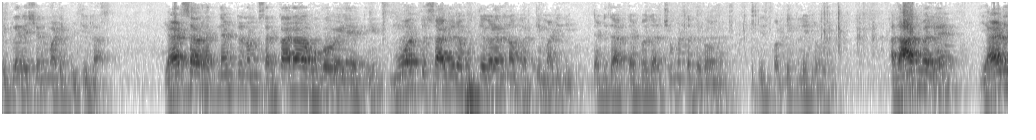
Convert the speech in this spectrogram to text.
ಡಿಕ್ಲರೇಷನ್ ಮಾಡಿ ಬಿಟ್ಟಿಲ್ಲ. ಎರಡು ಸಾವಿರದ ಹದಿನೆಂಟು ನಮ್ಮ ಸರ್ಕಾರ ಹೋಗೋ ವೇಳೆಯಲ್ಲಿ ಮೂವತ್ತು ಸಾವಿರ ಹುದ್ದೆಗಳನ್ನು ನಾವು ಭರ್ತಿ ಮಾಡಿದ್ದೀವಿ that is that was achievement of the government it is publicly told ಅದಾದಮೇಲೆ ಎರಡು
